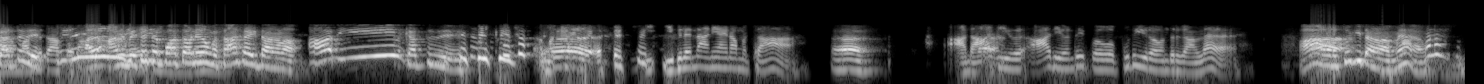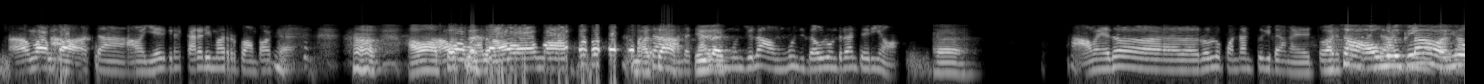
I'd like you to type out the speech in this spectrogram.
கத்துது. அந்த மெசேஜ பார்த்தோன்னே அவங்க ஷாக் ஆயிட்டாங்களாம் ஆதி கத்துது. இதுல என்ன அநியாயம்னா மச்சான். அந்த ஆதி ஆதி வந்து இப்போ புது ஹீரோ வந்திருக்கான்ல. அவனை தூக்கிட்டாங்களாமே ஆமா ஆமா அவன் ஏற்கனவே கரடி மாதிரி இருப்பான் பாக்க அவன் அப்ப மச்சான், அந்த கரடி மூஞ்சில அவன் மூஞ்சி தான் தெரியும். அவன் ஏதோ ரொல்லு பண்ணான்னு தூக்கிட்டாங்க. இப்போ அவங்களுக்கு எல்லாம் ஐயோ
